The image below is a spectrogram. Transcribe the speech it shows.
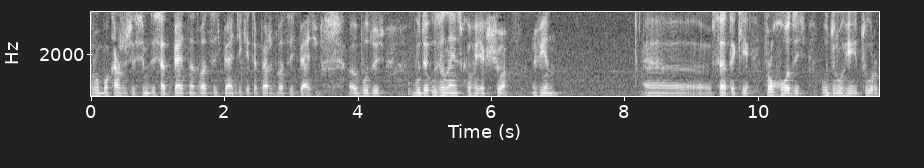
Грубо кажучи, 75 на 25, які тепер 25 е, будуть буде у Зеленського, якщо він е, все-таки проходить у другий тур.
